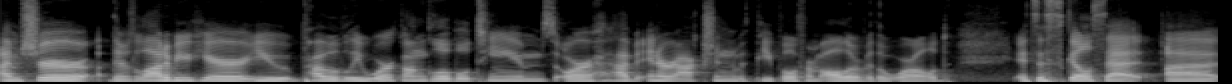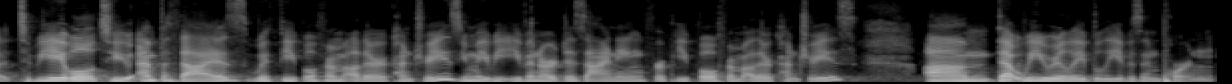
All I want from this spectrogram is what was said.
I'm sure there's a lot of you here, you probably work on global teams or have interaction with people from all over the world. It's a skill set uh, to be able to empathize with people from other countries. You maybe even are designing for people from other countries um, that we really believe is important.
